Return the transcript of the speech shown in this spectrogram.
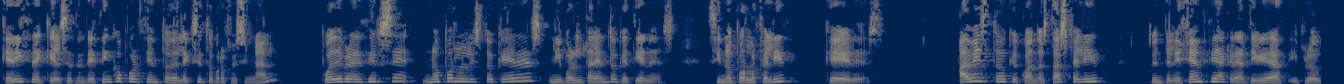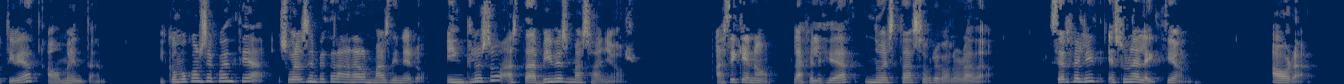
que dice que el 75% del éxito profesional puede predecirse no por lo listo que eres ni por el talento que tienes, sino por lo feliz que eres. Ha visto que cuando estás feliz, tu inteligencia, creatividad y productividad aumentan. Y como consecuencia, sueles empezar a ganar más dinero, incluso hasta vives más años. Así que no, la felicidad no está sobrevalorada. Ser feliz es una elección. Ahora,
